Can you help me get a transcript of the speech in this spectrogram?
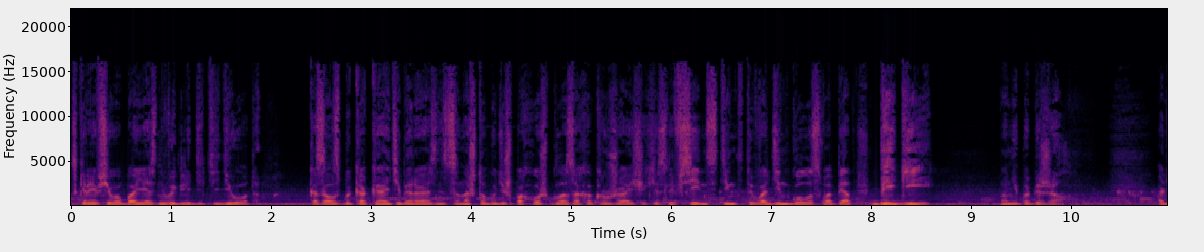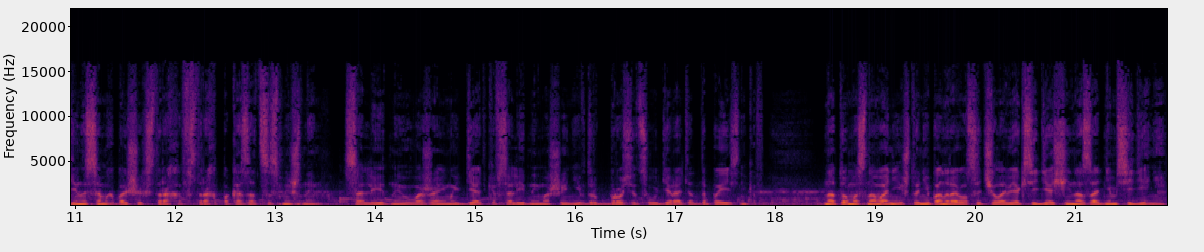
Скорее всего, боязнь выглядеть идиотом. Казалось бы, какая тебе разница, на что будешь похож в глазах окружающих, если все инстинкты в один голос вопят «Беги!» Но не побежал. Один из самых больших страхов – страх показаться смешным. Солидный, уважаемый дядька в солидной машине и вдруг бросится удирать от ДПСников. На том основании, что не понравился человек, сидящий на заднем сидении.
